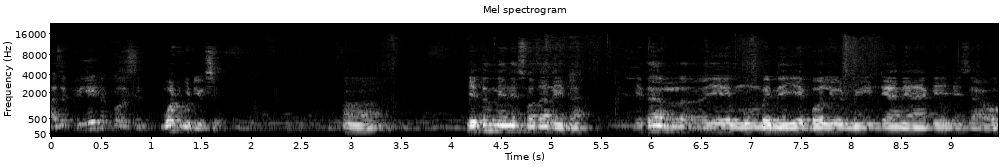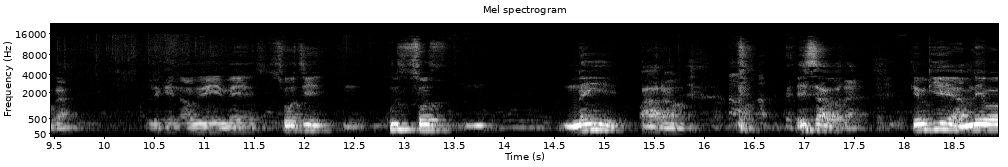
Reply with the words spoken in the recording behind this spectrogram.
as a creative person, what would you say? ये तो मैंने सोचा नहीं था। इधर ये मुंबई में ये बॉलीवुड में इंडिया में आके ऐसा होगा। लेकिन अभी मैं सोची कुछ सोच नहीं पा रहा हूँ। ऐसा हो रहा है। क्योंकि हमने वो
